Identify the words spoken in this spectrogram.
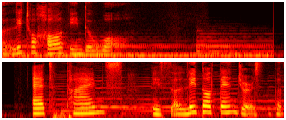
a little hole in the wall. At times, it's a little dangerous, but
